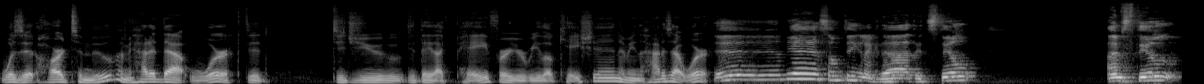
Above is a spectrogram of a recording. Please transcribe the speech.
was it hard to move? I mean, how did that work? Did did you did they like pay for your relocation? I mean, how does that work? Um, yeah, something like that. It's still, I'm still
